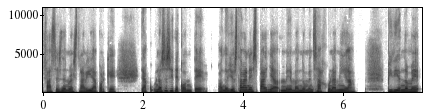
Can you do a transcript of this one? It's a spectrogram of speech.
fases de nuestra vida, porque no sé si te conté, cuando yo estaba en España me mandó un mensaje una amiga pidiéndome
